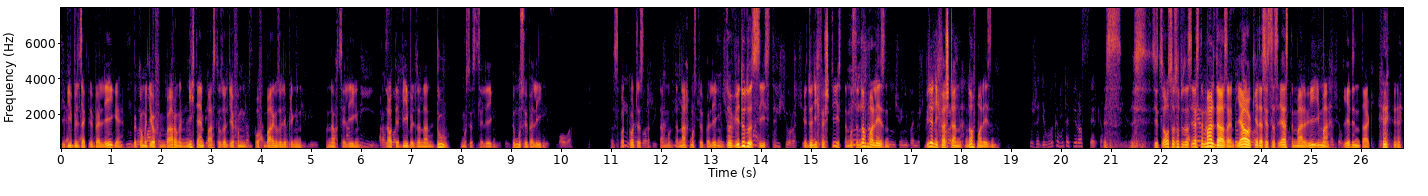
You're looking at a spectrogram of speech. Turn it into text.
Die Bibel sagt, überlege, bekomme die Offenbarungen. Nicht ein Pastor soll die Offenbarungen soll bringen und auch zerlegen, laut der Bibel, sondern du musst es zerlegen. Du musst überlegen. Das Wort Gottes, danach musst du überlegen, so wie du das siehst. Wenn du nicht verstehst, dann musst du nochmal lesen. Wieder nicht verstanden, nochmal lesen. Es, es, sieht so aus, als ob du das erste Mal da sein. Ja, okay, das ist das erste Mal, wie immer, jeden Tag.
